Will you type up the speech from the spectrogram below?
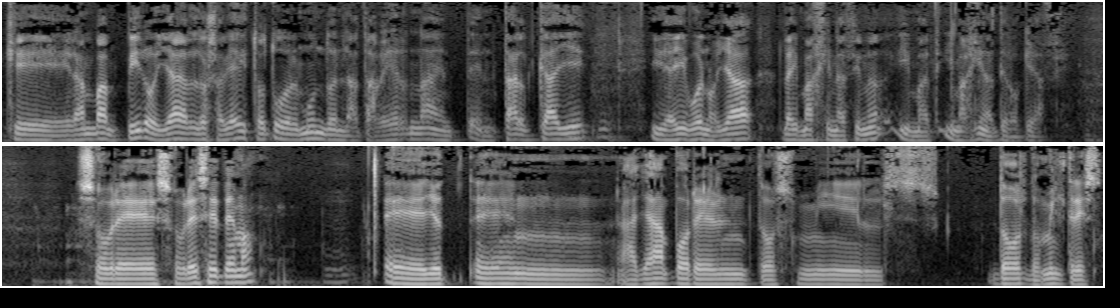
que eran vampiros, ya los había visto todo el mundo en la taberna, en, en tal calle, y de ahí, bueno, ya la imaginación, imagínate lo que hace. Sobre, sobre ese tema, eh, yo allá por el 2002, 2003,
